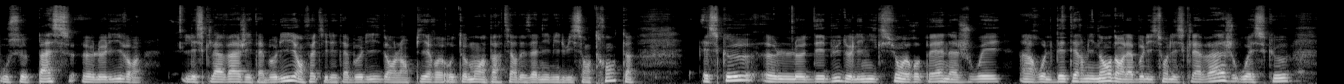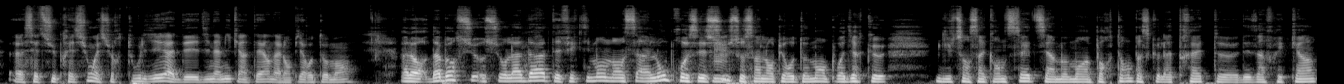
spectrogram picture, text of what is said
où se passe le livre, l'esclavage est aboli. En fait, il est aboli dans l'Empire ottoman à partir des années 1830. Est-ce que euh, le début de l'émission européenne a joué un rôle déterminant dans l'abolition de l'esclavage ou est-ce que euh, cette suppression est surtout liée à des dynamiques internes à l'Empire ottoman? Alors d'abord sur, sur la date, effectivement, non, c'est un long processus hmm. au sein de l'Empire ottoman. On pourrait dire que 1857 c'est un moment important parce que la traite euh, des Africains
